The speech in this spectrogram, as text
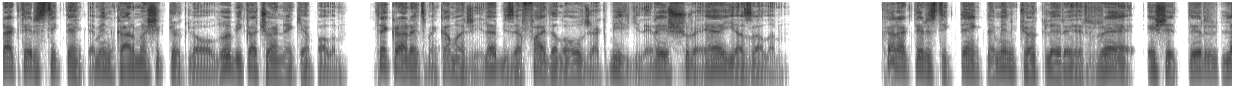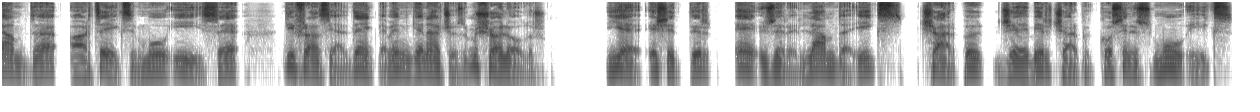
Karakteristik denklemin karmaşık köklü olduğu birkaç örnek yapalım. Tekrar etmek amacıyla bize faydalı olacak bilgileri şuraya yazalım. Karakteristik denklemin kökleri r eşittir lambda artı eksi mu i ise, diferansiyel denklemin genel çözümü şöyle olur. y eşittir e üzeri lambda x çarpı c1 çarpı kosinüs mu x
